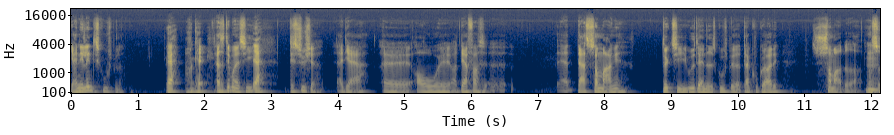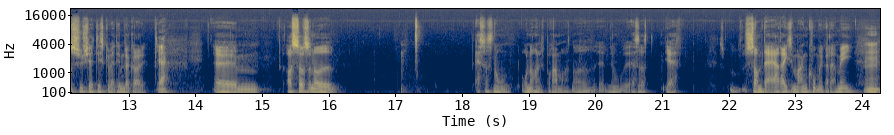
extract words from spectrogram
Jeg er en elendig skuespiller. Ja, okay. Altså, det må jeg sige. Ja. Det synes jeg, at jeg er. Øh, og, øh, og derfor øh, er der er så mange dygtige, uddannede skuespillere, der kunne gøre det så meget bedre. Mm. Mm. Og så synes jeg, at det skal være dem, der gør det. Ja. Øhm, og så sådan noget, altså sådan nogle underholdningsprogrammer og sådan noget, øh, nu, altså, ja, som der er rigtig mange komikere, der er med i. Mm.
